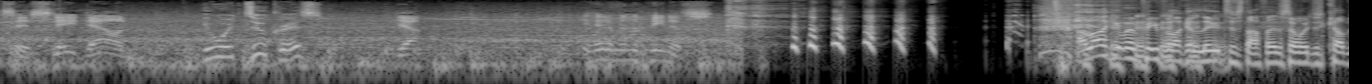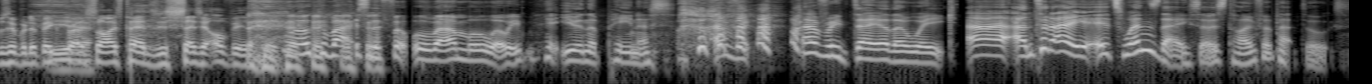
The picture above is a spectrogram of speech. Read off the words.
I say stayed down. You would too, Chris. Yeah. You hit him in the penis. I like it when people like allude to stuff and someone just comes in with a big Yeah. press size pen and just says it obviously. Welcome back to the football ramble where we hit you in the penis every, every day of the week. Uh, and today it's Wednesday, so it's time for pep talks.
